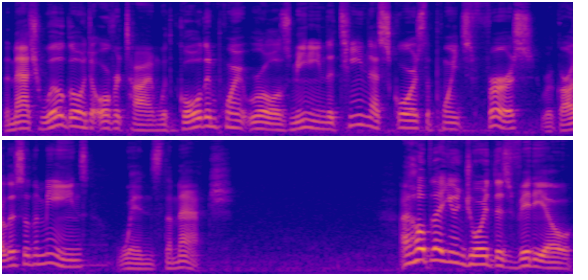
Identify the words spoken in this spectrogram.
the match will go into overtime with golden point rules, meaning the team that scores the points first, regardless of the means, wins the match. I hope that you enjoyed this video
